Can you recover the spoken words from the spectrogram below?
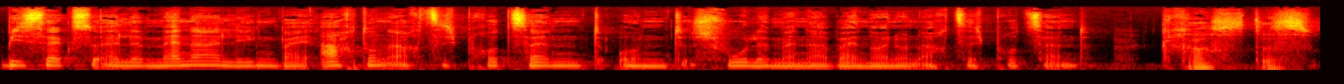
Bisexuelle Männer liegen bei 88 Prozent und schwule Männer bei 89 Prozent krass, dass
